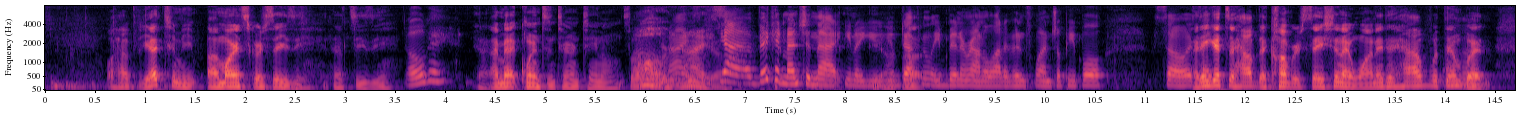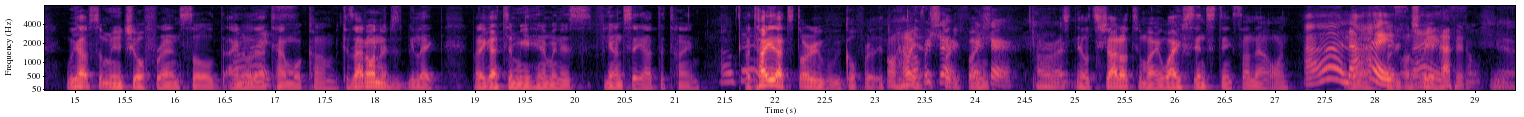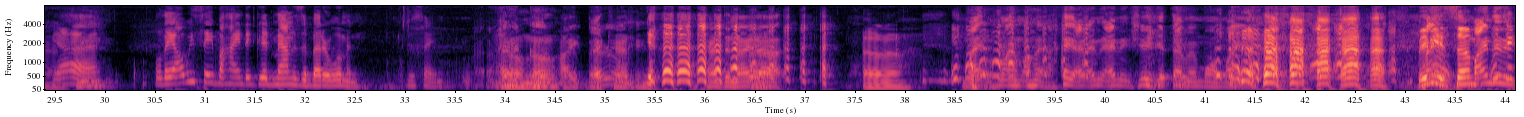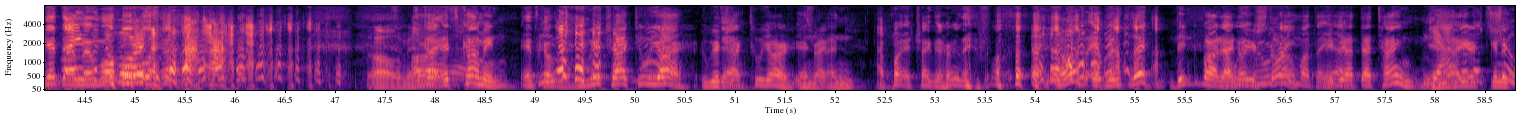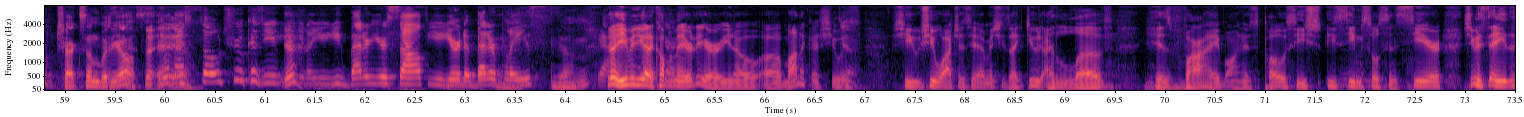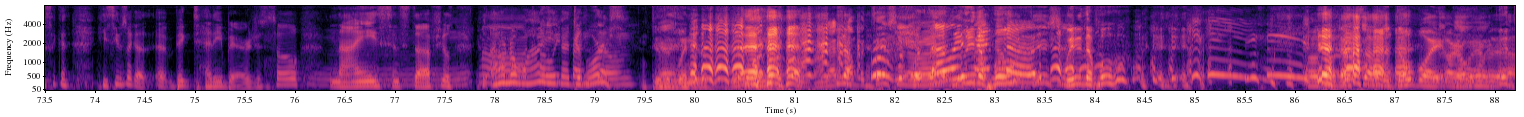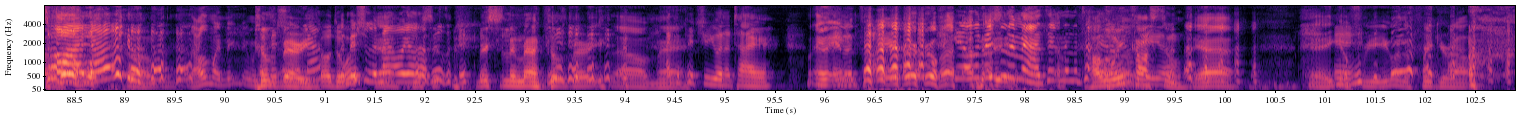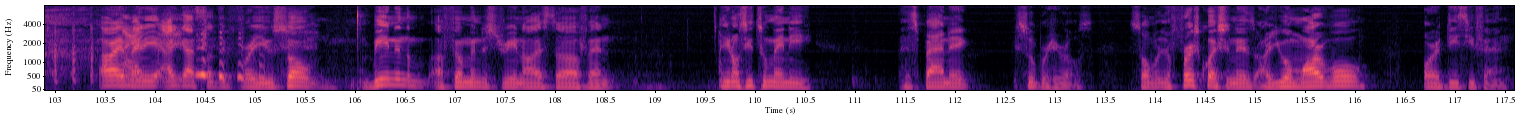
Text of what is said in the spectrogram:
I have yet to meet uh, Martin Scorsese. That's easy. Okay. Yeah, I met Quentin Tarantino. So Oh, that's nice. cool, Yeah, Vic had mentioned that. You know, you, Yeah, you've uh, definitely been around a lot of influential people. So it's I didn't like, get to have the conversation I wanted to have with them, but we have some mutual friends, so I know that Uh-huh. time will come. Because I don't want to just be like, but I got to meet him and his fiance at the time. Oh, I'll tell you that story when we go further. Oh, hell oh, yeah. for sure, pretty funny. for sure. All right. You know, shout out to my wife's instincts on that one. Ah, Yeah, nice. pretty Oh, cool. she made it happen. Oh. Yeah. Yeah. Well, they always say behind a good man is a better woman. Just saying. I don't know. good, I, I can't, Okay. I can't deny that. I don't know. my, my, my, I, I, I didn't, she didn't get that memo mine. Maybe it's some. Mine didn't get that memo. Oh man. All right. It's coming. It's coming. We attract who we are. We attract who we are. And, right. and I probably attracted her then. no, but it, but look, think about it. Yeah, I know we- your we story. talking about that, Maybe yeah. at that time. Yeah, now no, you're gonna true. attract somebody else. No, that's so true because you, Yeah. you know, you, you better yourself. You, you're in a better place. Yeah. Yeah, even you got a compliment earlier. You know, uh, Monica. She was. Yeah. She she watches him and she's like, dude, I love his vibe on his posts. He sh- he seems so sincere. She was saying this like a, he seems like a, a big teddy bear, just so nice and stuff. She goes, I don't know Aw, why totally you got friend divorced. zone. Do Yeah. the Winnie the, do the Winnie You got competition, all right? Totally Winnie the friend Pooh. zone. Winnie the Pooh. oh, no, that's uh, the Doughboy or Doughboy. whatever. The The, Ah, yeah. um, That was my nickname. Pillsbury. Michelin Man? Oh, the do? Michelin Yeah. Man. Oh, yeah, Pillsbury. Michelin Man Pillsbury. Oh man. Picture you in a tire. In, in a tire. You know, the Michelin Man sitting in the tire. Halloween There you go. costume. yeah. Yeah, you got free, you're going to freak you out. All right, Manny, I got something for you. So, being in the uh, film industry and all that stuff, and you don't see too many Hispanic superheroes. So, the first question is Are you a Marvel or a DC fan?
